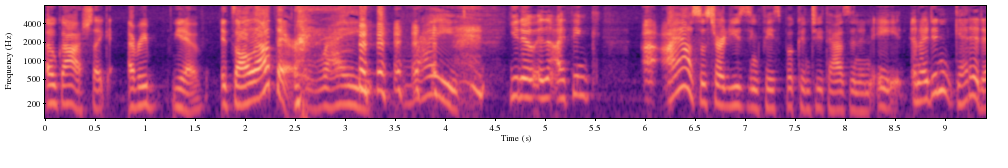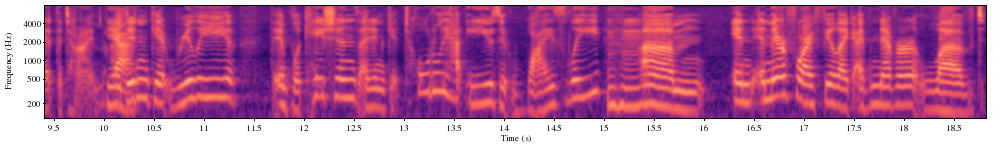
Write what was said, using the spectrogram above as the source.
oh gosh, like every, you know, it's all out there. right, right. You know, and I think. I also started using Facebook in 2008, and I didn't get it at the time. Yeah. I didn't get really the implications. I didn't get totally how to use it wisely. Mm-hmm. Um, and, and therefore, I feel like I've never loved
